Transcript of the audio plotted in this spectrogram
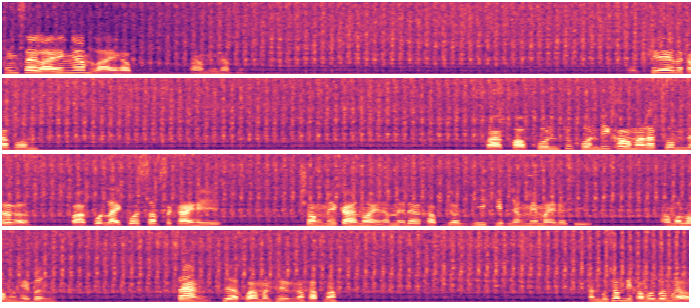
แห้งไส้หลายแห้งง่ามหลายครับอ้ามีนัดเนี่ยโอเคนะครับผม ฝากขอบคุณทุกคนที่เข้ามารับชมเด้อ ฝากกดไลค์กดซับสไครต์ให้ ช่องเมกาหน่อยน้ำเนี่ยเด้อครับ เดี๋ยวมีคลิปยังไม่ใหม่เด้อสิ เอามาลงให้เบิงสร้างเพื่อความบันเทิงเนาะครับเนาะท่านผู้ชมที่เขามาเบิ่งแล้ว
